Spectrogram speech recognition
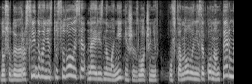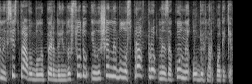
досудові розслідування стосувалися найрізноманітніших злочинів. У встановлені законом терміни всі справи були передані до суду, і лише не було справ про незаконний обіг наркотиків.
